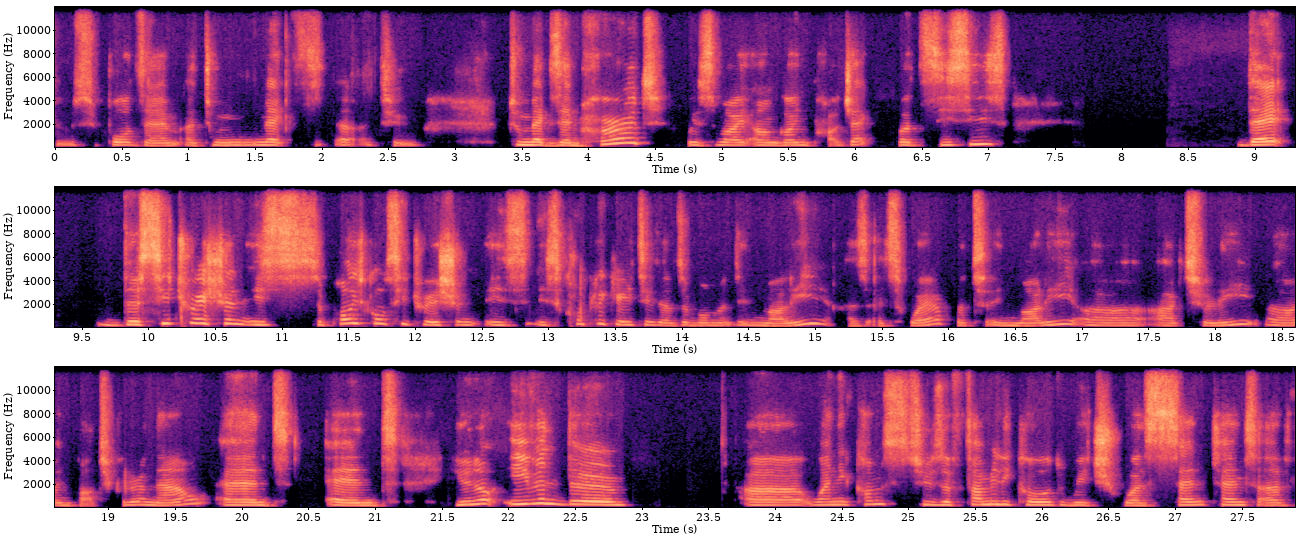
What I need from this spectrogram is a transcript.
to support them and to make, uh, to, to make them heard with my ongoing project, but this is, they, the situation is, the political situation is, is complicated at the moment in Mali, as elsewhere, but in Mali, uh, actually, uh, in particular now. And, and, you know, even the, uh, when it comes to the family code, which was sentenced as,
